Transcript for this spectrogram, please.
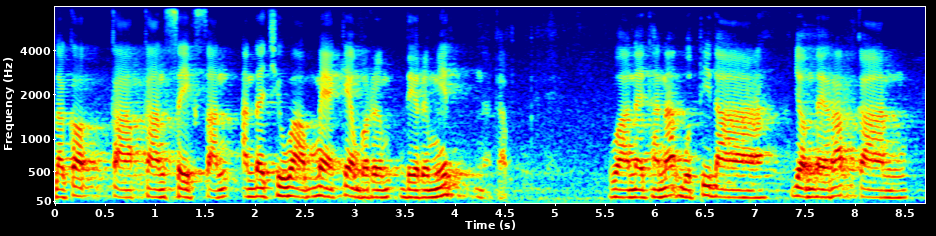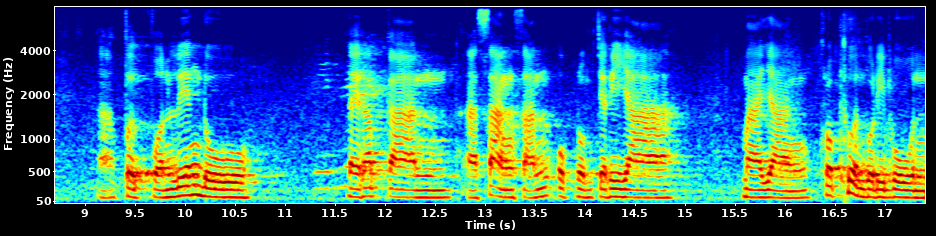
แล้วก็กราบการเสกสรรอันได้ชื่อว่าแม่แก้วเดรมิตรนะครับว่าในฐานะบุตรธิดายอมได้รับการฝึกฝนเลี้ยงดู ได้รับการสร้างสรรค์อบรมจริยา มาอย่างครบถ้วนบริบูรณ์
